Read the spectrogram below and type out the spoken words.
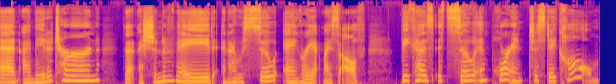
And I made a turn that I shouldn't have made. And I was so angry at myself because it's so important to stay calm.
